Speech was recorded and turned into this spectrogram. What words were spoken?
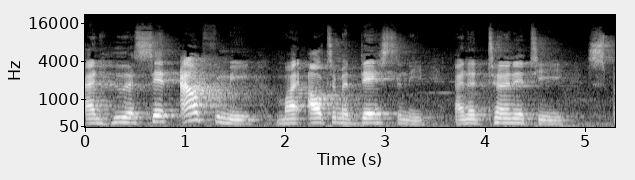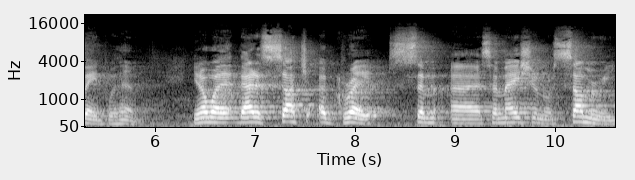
and who has set out for me my ultimate destiny and eternity spent with Him. You know what? That is such a great sum, uh, summation or summary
